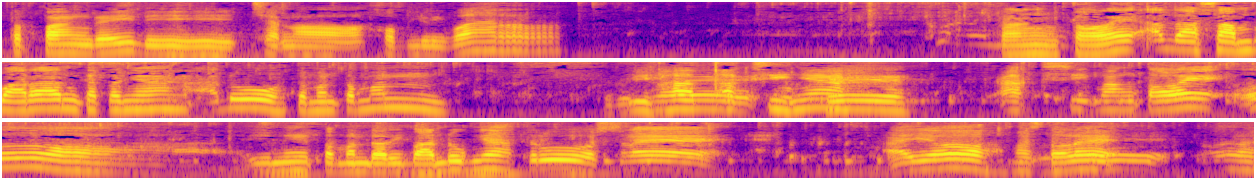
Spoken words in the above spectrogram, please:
Tepang deui di channel Hobi Liwar. Kang Tole ada sambaran katanya. Aduh, teman-teman. Lihat aksinya. Aksi Mang Tole. Wah, ini teman dari Bandungnya terus, Le. Ayo, Mas Tole. Wah,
